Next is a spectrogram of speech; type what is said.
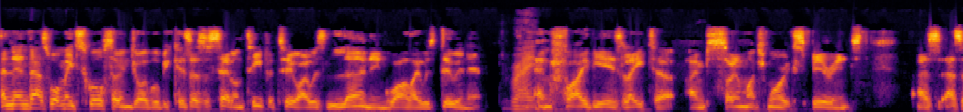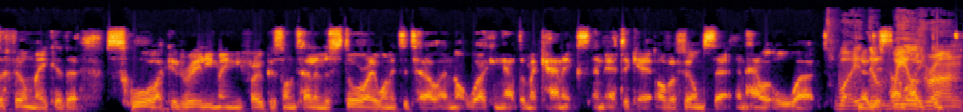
And then that's what made Squall so enjoyable because, as I said, on Tea for two, I was learning while I was doing it, right. and five years later, I'm so much more experienced. As, as a filmmaker, that Squall I could really mainly focus on telling the story I wanted to tell and not working out the mechanics and etiquette of a film set and how it all worked. what you know, the wheels run.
